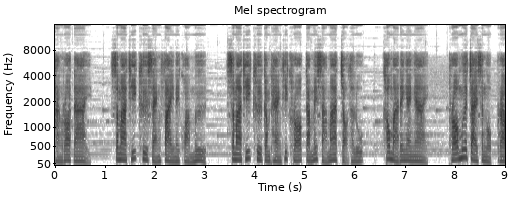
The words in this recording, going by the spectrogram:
ทางรอดได้ สมาธิคือแสงไฟในความมืด สมาธิคือกำแพงที่เคราะห์กรรมไม่สามารถเจาะทะลุเข้ามาได้ง่าย ๆ เพราะเมื่อใจสงบเรา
